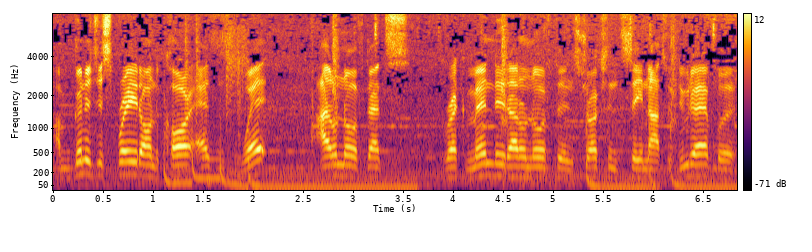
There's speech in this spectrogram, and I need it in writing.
I'm gonna just spray it on the car as it's wet. I don't know if that's recommended. I don't know if the instructions say not to do that, but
